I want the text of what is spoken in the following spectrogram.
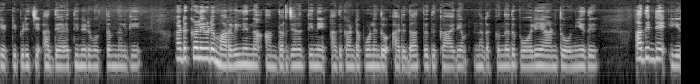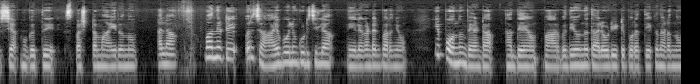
കെട്ടിപ്പിടിച്ച് അദ്ദേഹത്തിനൊരു മുത്തം നൽകി. അടുക്കളയുടെ മറവിൽ നിന്ന അന്തർജനത്തിന് അത് കണ്ടപ്പോൾ എന്തോ അരുതാത്തത് കാര്യം നടക്കുന്നത് പോലെയാണ് തോന്നിയത്. അതിന്റെ ഈർഷ മുഖത്ത് സ്പഷ്ടമായിരുന്നു. അല്ല വന്നിട്ട് ഒരു ചായ പോലും കുടിച്ചില്ല നീലകണ്ഠൻ പറഞ്ഞു. ഇപ്പൊ ഒന്നും വേണ്ട അദ്ദേഹം പാർവതിയെ ഒന്ന് തലോടിയിട്ട് പുറത്തേക്ക് നടന്നു.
